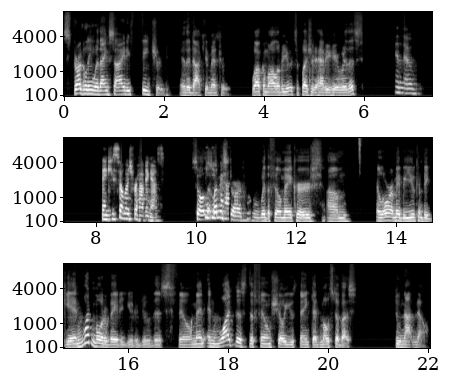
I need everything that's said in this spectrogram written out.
struggling with anxiety featured in the documentary. Welcome, all of you. It's a pleasure to have you here with us. Hello. Thank you so much for having us. So let, let me start with the filmmakers. Um, and Laura, maybe you can begin. What motivated you to do this film? And, and what does the film show you think that most of us do not know?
